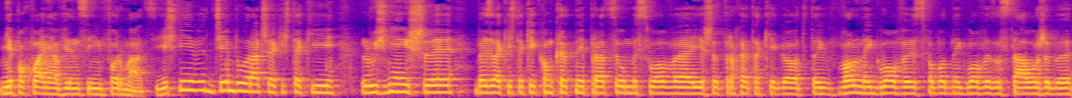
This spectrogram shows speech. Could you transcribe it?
nie pochłania więcej informacji. Jeśli dzień był raczej jakiś taki luźniejszy, bez jakiejś takiej konkretnej pracy umysłowej, jeszcze trochę takiego tutaj wolnej głowy, swobodnej głowy zostało, żeby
